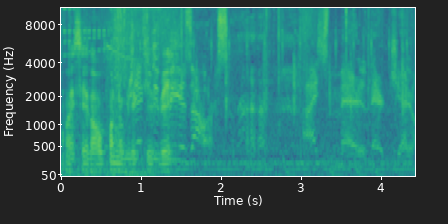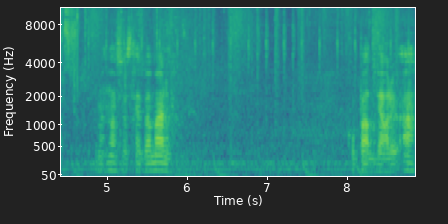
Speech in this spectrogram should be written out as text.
on va essayer de reprendre l'objectif B. Maintenant, ce serait pas mal qu'on parte vers le A.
